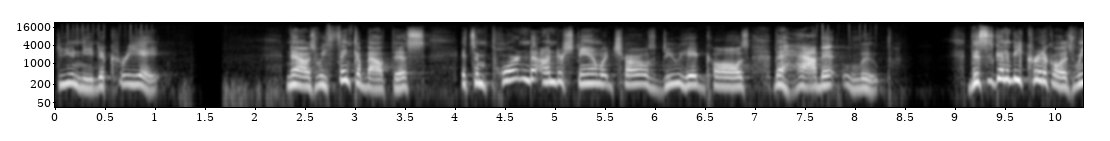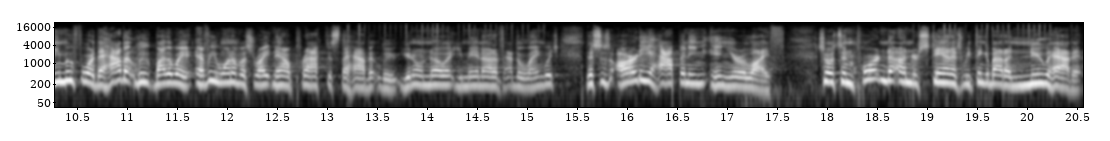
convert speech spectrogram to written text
do you need to create? Now, as we think about this, it's important to understand what Charles Duhigg calls the habit loop. This is going to be critical as we move forward. The habit loop, by the way, every one of us right now practice the habit loop. You don't know it, you may not have had the language. This is already happening in your life. So it's important to understand as we think about a new habit.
